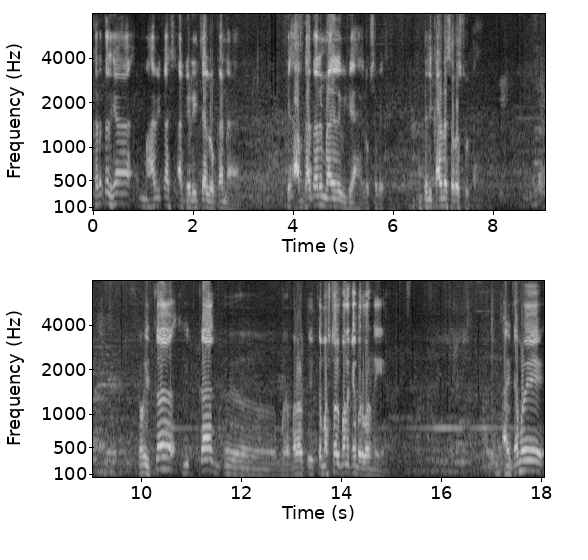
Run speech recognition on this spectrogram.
खर तर ह्या महाविकास आघाडीच्या लोकांना हे अपघाताने मिळालेला विजय आहे लोकसभेचा. आणि त्याची कार्ड सर्वस्कृत आहे त्यामुळे इतकं इतका मला वाटतं इतकं मस्तलपणा काही बरोबर नाही आहे आणि त्यामुळे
